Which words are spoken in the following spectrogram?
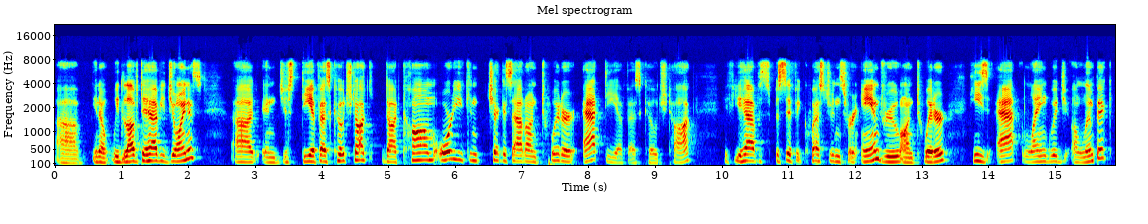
uh, you know, we'd love to have you join us. Uh, and just dfscoachtalk.com, or you can check us out on Twitter at dfscoachtalk. If you have specific questions for Andrew on Twitter, he's at Language Olympic,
